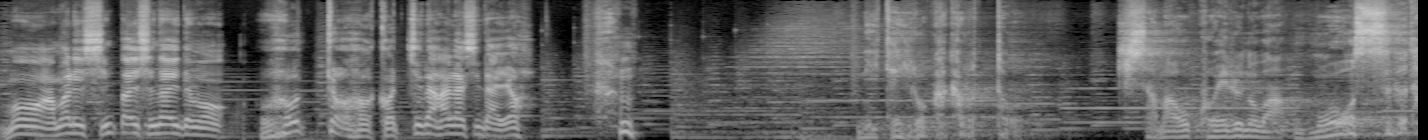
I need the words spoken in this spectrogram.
もうあまり心配しないでもおっとこっちの話だよ。見ていろカカロット貴様を超えるのはもうすぐだ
